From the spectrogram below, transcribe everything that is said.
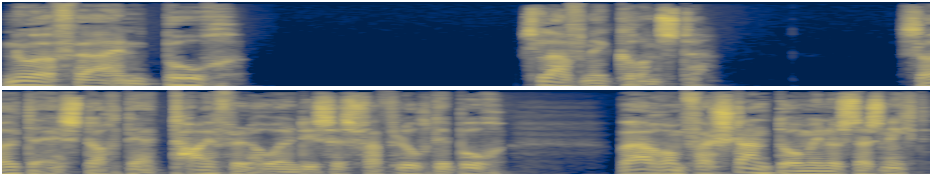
Nur für ein Buch. Slavnik grunzte. Sollte es doch der Teufel holen, dieses verfluchte Buch. Warum verstand Dominus das nicht?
